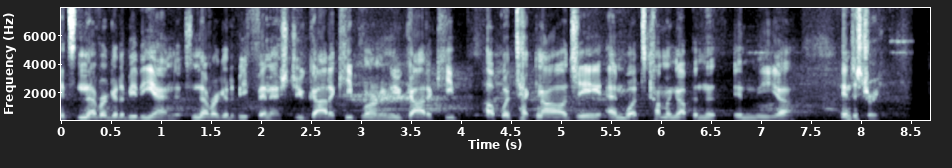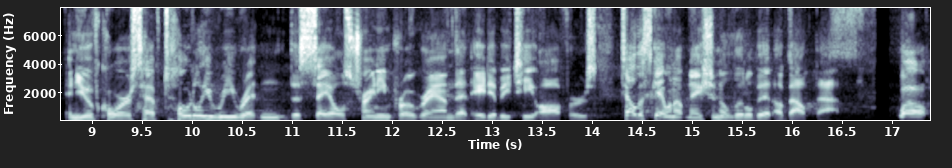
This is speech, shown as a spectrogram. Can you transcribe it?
it's never going to be the end. It's never going to be finished. You got to keep learning. You got to keep up with technology and what's coming up in the in the uh, industry. And you, of course, have totally rewritten the sales training program that AWT offers. Tell the Scaling Up Nation a little bit about that. Well,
